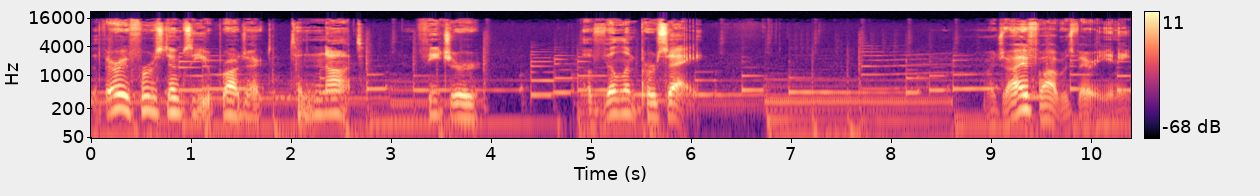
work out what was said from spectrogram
the very first MCU project to not feature a villain per se, which I thought was very unique.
